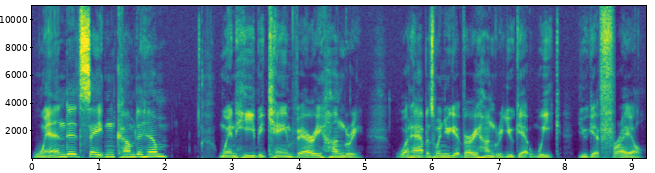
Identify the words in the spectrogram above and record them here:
when did Satan come to him? When he became very hungry. What happens when you get very hungry? You get weak, you get frail.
